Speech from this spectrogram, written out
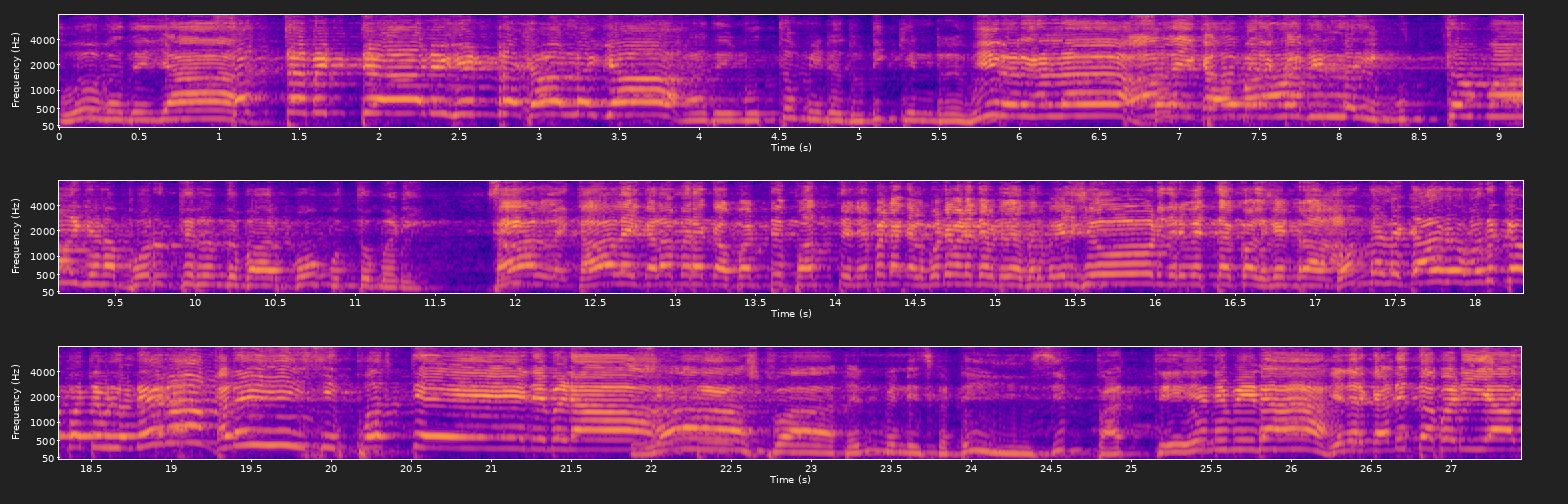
போவது யார்? சத்தமிட்டு ஆடுகின்ற காலையா அதை முத்தமிட துடிக்கின்ற வீரர்களா? காலை களமிறக்க இல்லை முத்தமா என பொறுத்திருந்து பார்ப்போம் முத்துமணி. காலை காலை களமிறக்கப்பட்டு பத்து நிமிடங்கள் முடிவடைந்து விட்டதை. பெரும் மகிழ்ச்சியோடு தெரிவித்துக் கொள்கின்றார். உங்களுக்காக ஒதுக்கப்பட்டுள்ள நேரம் கடைசி பத்தே நிமிடம். பத்தே நிமிடம். இதற்கு அடுத்தபடியாக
